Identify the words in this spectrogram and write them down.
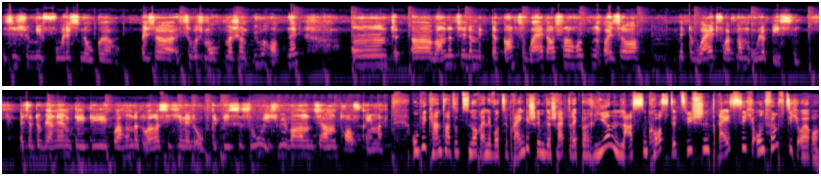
das ist für mich volles No-Go. Also sowas macht man schon überhaupt nicht. Und äh, wandern sie dann mit der ganzen Wahrheit ausverhalten, also mit der Wahrheit fährt man am allerbesten. Also da werden eben die, die paar hundert Euro sicher nicht abgebissen. So ist wie wenn sie am draufkommen. Unbekannt hat uns noch eine WhatsApp reingeschrieben, der schreibt, reparieren lassen kostet zwischen 30 und 50 Euro.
